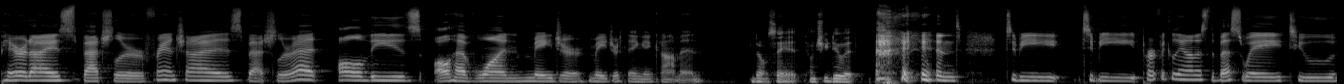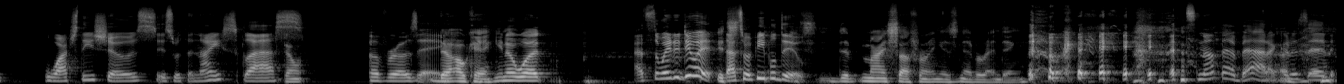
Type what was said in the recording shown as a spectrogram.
Paradise, Bachelor franchise, Bachelorette, all of these all have one major, major thing in common. don't say it don't you do it and to be to be perfectly honest, the best way to watch these shows is with a nice glass Don't. of rosé. No, okay you know what That's the way to do it. It's- That's what people do. It's- the, my suffering is never ending Okay. That's not that bad. I could have said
